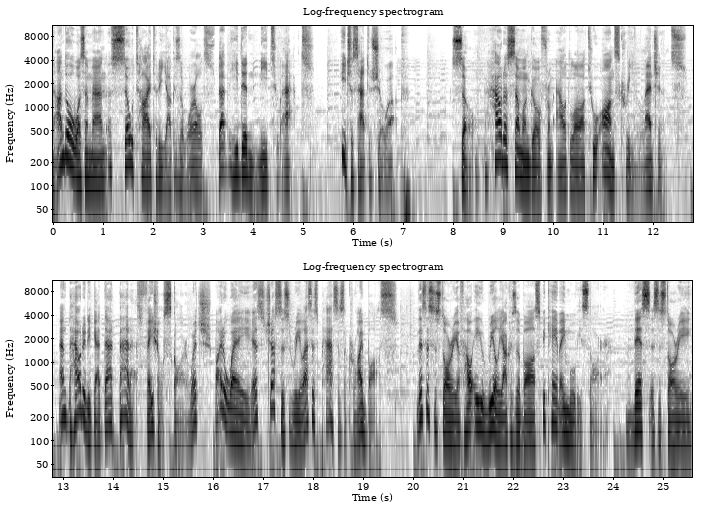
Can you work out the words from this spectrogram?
Ando was a man so tied to the Yakuza world that he didn't need to act. He just had to show up. So, how does someone go from outlaw to on screen legend? And how did he get that badass facial scar, which, by the way, is just as real as his past as a crime boss? This is the story of how a real Yakuza boss became a movie star. This is the story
